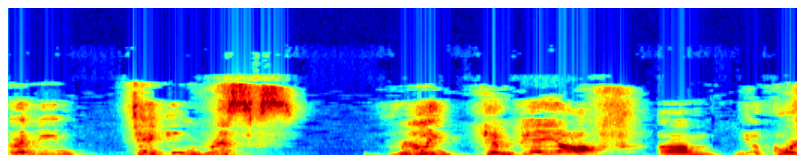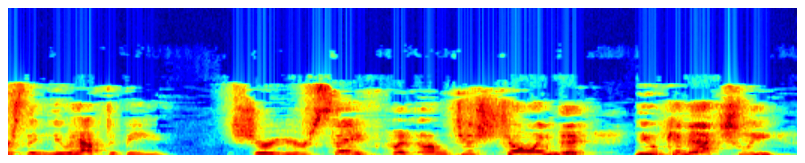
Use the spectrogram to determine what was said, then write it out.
I mean, taking risks really can pay off. Um, of course, that you have to be sure you're safe, but um, just showing that you can actually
